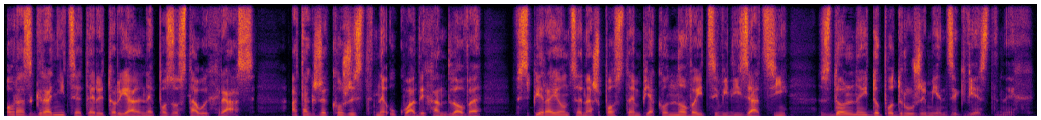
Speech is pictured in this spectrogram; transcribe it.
oraz granice terytorialne pozostałych ras, a także korzystne układy handlowe wspierające nasz postęp jako nowej cywilizacji zdolnej do podróży międzygwiezdnych.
